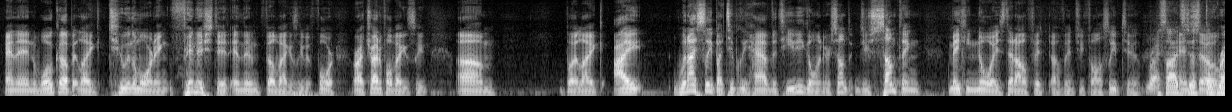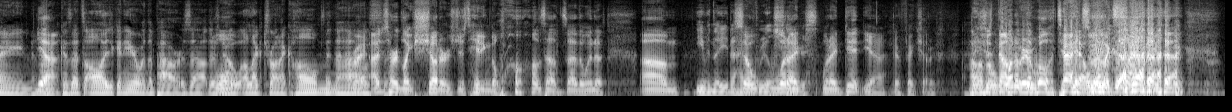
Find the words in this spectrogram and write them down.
and then woke up at like two in the morning, finished it, and then fell back asleep at four. Or I tried to fall back asleep. Um, but like I when I sleep, I typically have the TV going or something. There's something making noise that I'll, fit, eventually fall asleep to. right. Besides And just the rain, Yeah. because that's all you can hear when the power is out. There's no electronic hum in the house. Right. I just or- heard like shutters just hitting the walls outside the windows. Um, even though you don't have so real what shutters. I what I did, yeah, they're fake shutters. However, they're just not one of very them- well attached. Yeah, so one they're like slapping against the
